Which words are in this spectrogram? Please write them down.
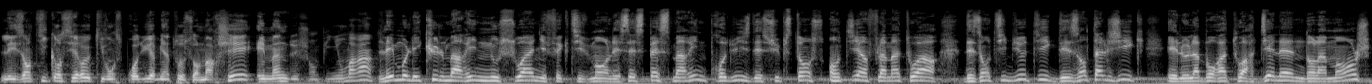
Les anticancéreux qui vont se produire bientôt sur le marché émanent de champignons marins. Les molécules marines nous soignent effectivement. Les espèces marines produisent des substances anti-inflammatoires, des antibiotiques, des antalgiques. Et le laboratoire Dielen dans la Manche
